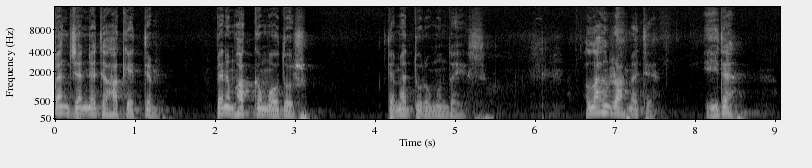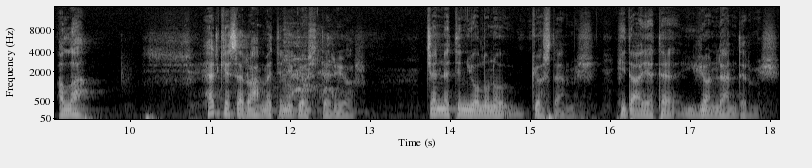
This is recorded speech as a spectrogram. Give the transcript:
ben cenneti hak ettim benim hakkım odur deme durumundayız. Allah'ın rahmeti iyi de Allah herkese rahmetini gösteriyor. Cennetin yolunu göstermiş. Hidayete yönlendirmiş.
